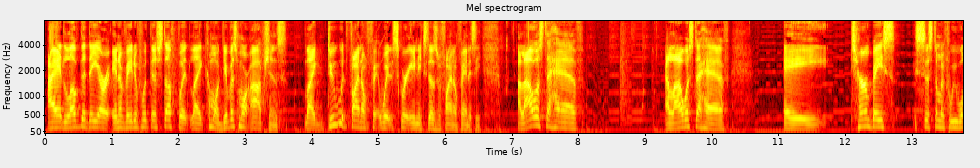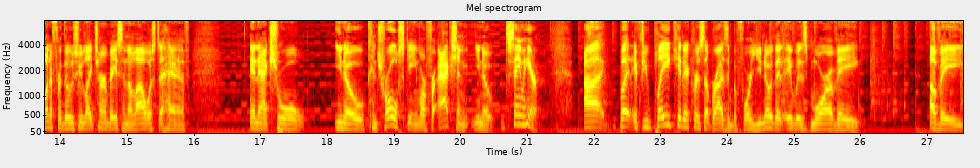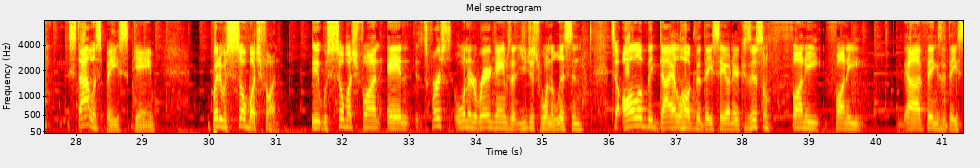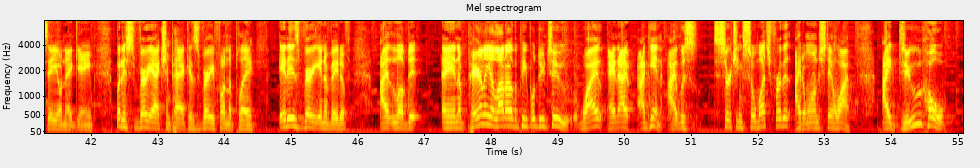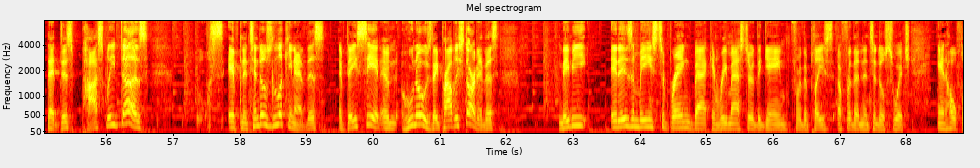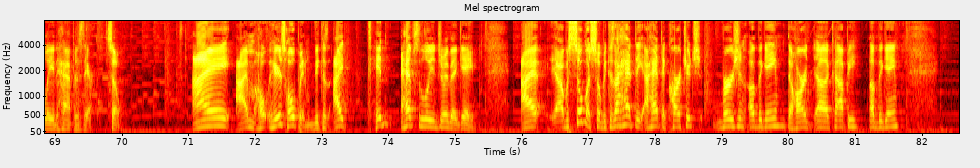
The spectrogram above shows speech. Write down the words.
I love that they are innovative with their stuff, but like, come on, give us more options. Like, do what Final Fa- what Square Enix does with Final Fantasy. Allow us to have, allow us to have a turn-based system if we want it for those who like turn-based, and allow us to have an actual, you know, control scheme or for action. You know, same here. Uh, but if you played Kid Icarus Uprising before, you know that it was more of a of a stylus-based game but it was so much fun. It was so much fun, and it's first one of the rare games that you just want to listen to all of the dialogue that they say on there because there's some funny, funny uh, things that they say on that game. But it's very action packed. It's very fun to play. It is very innovative. I loved it, and apparently a lot of other people do too. Why? And I again, I was searching so much for this. I don't understand why. I do hope that this possibly does if Nintendo's looking at this, if they see it, and who knows, they probably started this, maybe it is a means to bring back and remaster the game for the place uh, for the Nintendo Switch, and hopefully it happens there. So, I I'm ho- here's hoping because I did absolutely enjoy that game. I I was so much so because I had the I had the cartridge version of the game, the hard uh, copy of the game,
